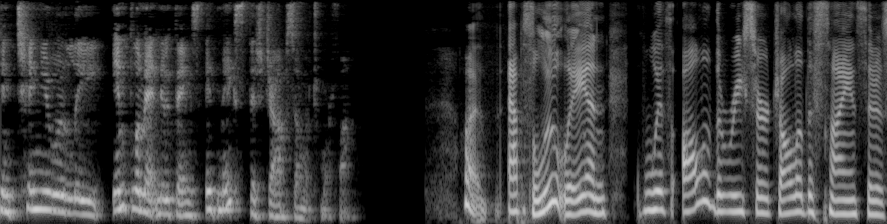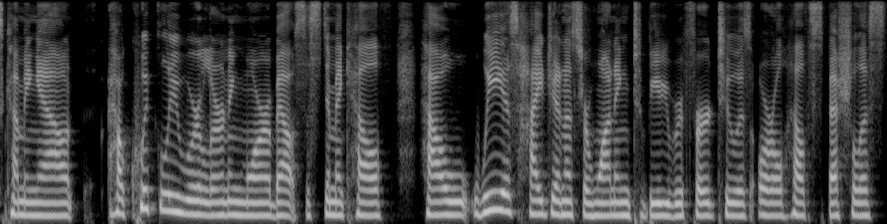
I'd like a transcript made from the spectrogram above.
continually implement new things. It makes this job so much more fun. Well, absolutely. And with all of the research, all of the science that is coming out, how quickly we're learning more about systemic health, how we as hygienists are wanting to be referred to as oral health specialists,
